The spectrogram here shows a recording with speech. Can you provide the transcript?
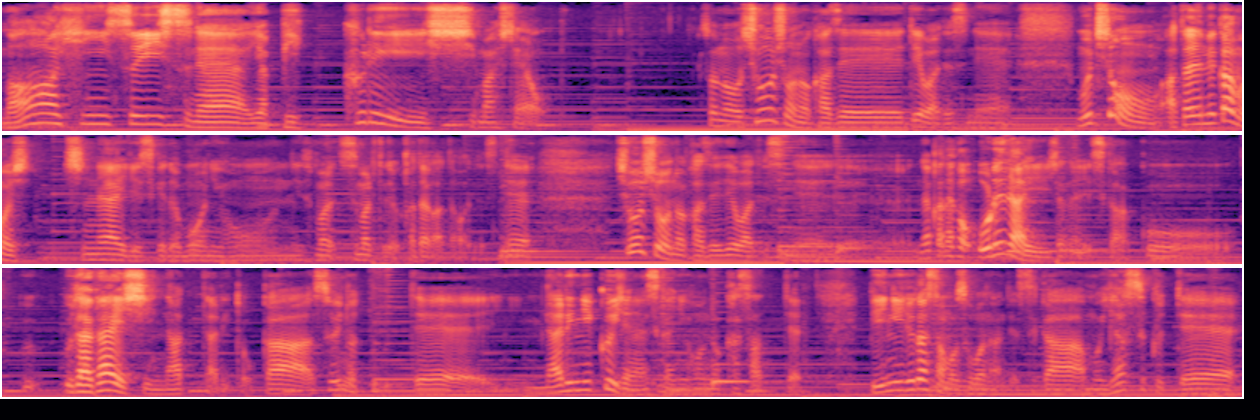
まあ品質いいっすね。いやびっくりしましたよ。その少々の風ではですね、もちろん当たり前かもしれないですけども、日本に住まれている方々はですね、少々の風邪ではですね、なかなか折れないじゃないですか、こう裏返しになったりとか、そういうのってなりにくいじゃないですか、日本の傘って。ビニール傘もそうなんですが、もう安くて、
